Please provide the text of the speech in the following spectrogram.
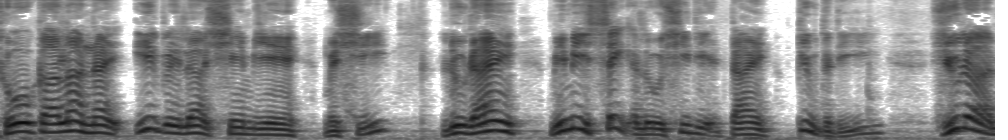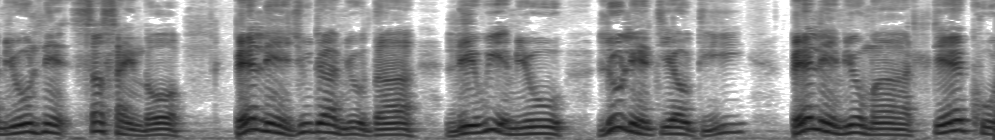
ထိုကာလ၌ဣဗေလရှင်ဘင်မရှိ လူတိုင်းမိမိစိတ်အလိုရှိသည့်အတိုင်းပြုသည်ယူဒအမျိုးနှင့်ဆက်ဆိုင်သောဘဲလင်ယူဒမျိုးသားလေဝိအမျိုးလူလင်တယောက်သည် ဘဲလင်မြို့မှတဲခို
